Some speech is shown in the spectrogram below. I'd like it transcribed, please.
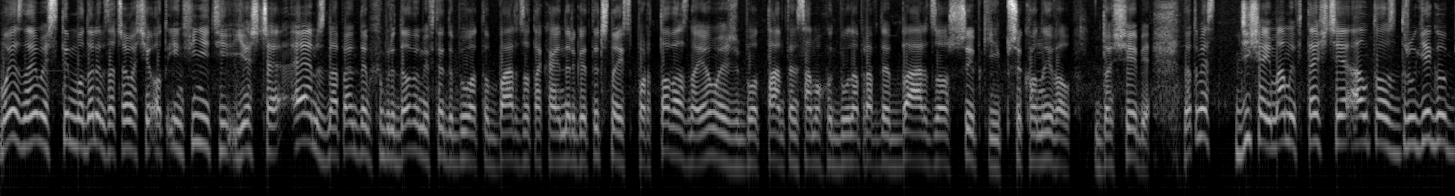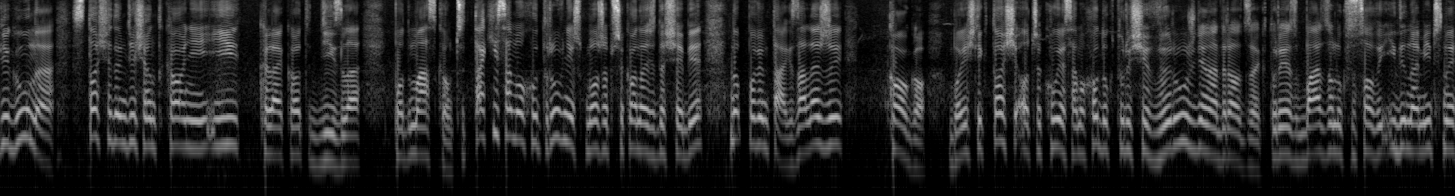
Moja znajomość z tym modelem zaczęła się od Infinity jeszcze M z napędem hybrydowym i wtedy była to bardzo taka energetyczna i sportowa znajomość, bo tamten samochód był naprawdę bardzo szybki i przekonywał do siebie. Natomiast dzisiaj mamy w teście auto z drugiego bieguna, 170 koni i klekot diesla pod maską. Czy taki samochód również może przekonać do siebie? No powiem tak, zależy kogo. Bo jeśli ktoś oczekuje samochodu, który się wyróżnia na drodze, który jest bardzo luksusowy i dynamiczny,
